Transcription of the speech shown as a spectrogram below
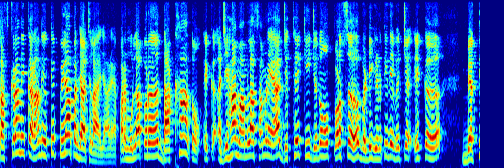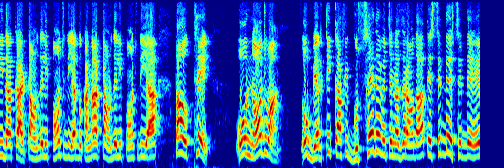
ਤਸਕਰਾਂ ਦੇ ਘਰਾਂ ਦੇ ਉੱਤੇ ਪੀਲਾ ਪੰਜਾ ਚਲਾਇਆ ਜਾ ਰਿਹਾ। ਪਰ ਮੁੱਲਾਪੁਰ ਦਾਖਾਂ ਤੋਂ ਇੱਕ ਅਜਿਹਾ ਮਾਮਲਾ ਸਾਹਮਣੇ ਆਇਆ, ਜਿੱਥੇ ਕਿ ਜਦੋਂ ਪੁਲਿਸ ਵੱਡੀ ਗਿਣਤੀ ਦੇ ਵਿੱਚ ਇੱਕ ਵਿਅਕਤੀ ਦਾ ਘਰ ਢਾਉਣ ਦੇ ਲਈ ਪਹੁੰਚਦੀ ਆ, ਦੁਕਾਨਾਂ ਢਾਉਣ ਦੇ ਲਈ ਪਹੁੰਚਦੀ ਆ, ਤਾਂ ਉੱਥੇ ਉਹ ਨੌਜਵਾਨ ਉਹ ਵਿਅਕਤੀ ਕਾਫੀ ਗੁੱਸੇ ਦੇ ਵਿੱਚ ਨਜ਼ਰ ਆਉਂਦਾ ਤੇ ਸਿੱਧੇ ਸਿੱਧੇ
